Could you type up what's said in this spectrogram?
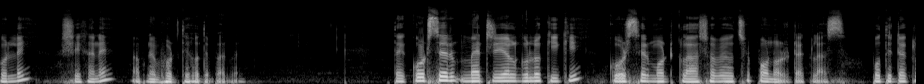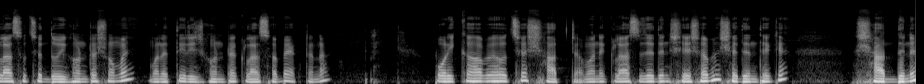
করলেই সেখানে আপনি ভর্তি হতে পারবেন। তাই কোর্সের ম্যাটেরিয়ালগুলো কি কি? কোর্সের মোট ক্লাস হবে হচ্ছে পনেরোটা ক্লাস প্রতিটা ক্লাস হচ্ছে দুই ঘণ্টা সময় মানে তিরিশ ঘণ্টা ক্লাস হবে একটা না। পরীক্ষা হবে হচ্ছে সাতটা মানে ক্লাস যেদিন শেষ হবে সেদিন থেকে সাত দিনে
